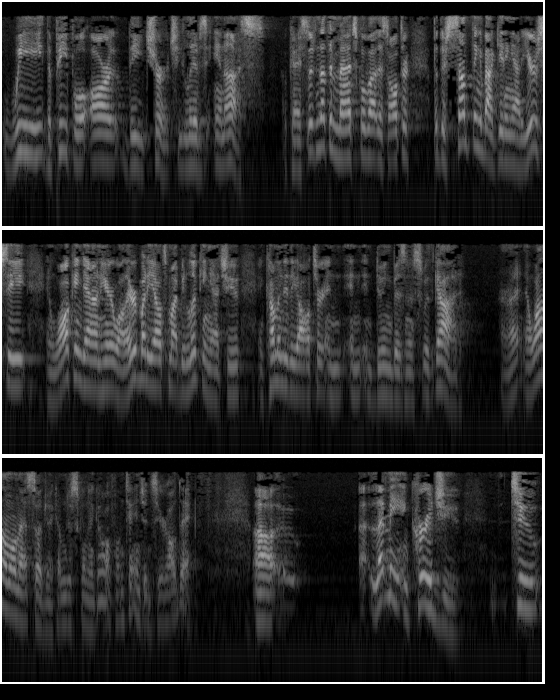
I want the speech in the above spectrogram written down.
We, the people, are the church. He lives in us. Okay, so there's nothing magical about this altar, but there's something about getting out of your seat and walking down here while everybody else might be looking at you and coming to the altar and, and, and doing business with God. All right? Now, while I'm on that subject, I'm just going to go off on tangents here all day. Uh, let me encourage you to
